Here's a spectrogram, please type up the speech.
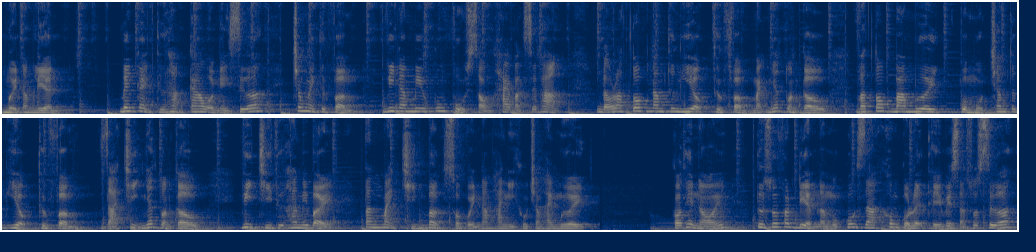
10 năm liền. Bên cạnh thứ hạng cao ở ngành sữa, trong ngành thực phẩm, Vinamilk cũng phủ sóng hai bảng xếp hạng, đó là top 5 thương hiệu thực phẩm mạnh nhất toàn cầu và top 30 của 100 thương hiệu thực phẩm giá trị nhất toàn cầu. Vị trí thứ 27, tăng mạnh 9 bậc so với năm 2020. Có thể nói, từ xuất phát điểm là một quốc gia không có lợi thế về sản xuất sữa,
